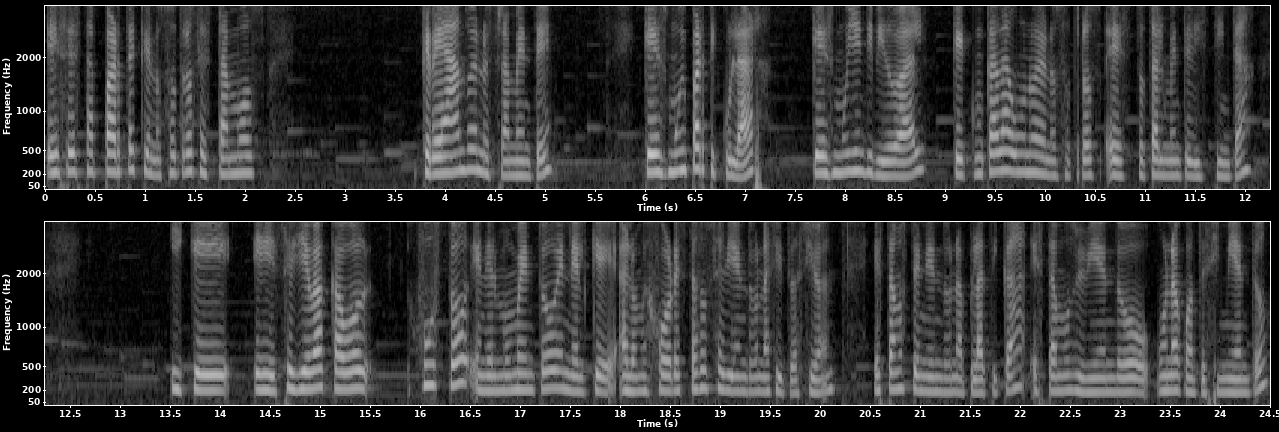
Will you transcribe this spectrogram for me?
es esta parte que nosotros estamos creando en nuestra mente, que es muy particular, que es muy individual, que con cada uno de nosotros es totalmente distinta y que eh, se lleva a cabo justo en el momento en el que a lo mejor está sucediendo una situación estamos teniendo una plática, estamos viviendo un acontecimiento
